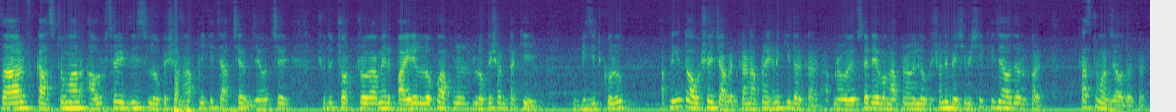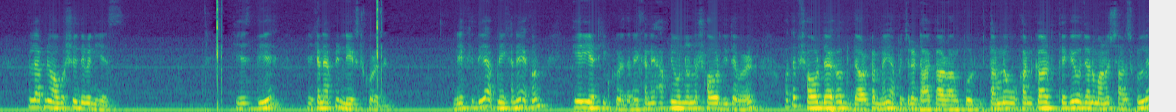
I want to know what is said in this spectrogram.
serve customer outside this location আপনি কি চাচ্ছেন যে হচ্ছে শুধু চট্টগ্রামের বাইরের লোকও আপনার লোকেশনটা কি ভিজিট করুক? আপনি কিন্তু অবশ্যই যাবেন। কারণ আপনার এখানে কি দরকার? আপনার ওয়েবসাইটে এবং আপনার ওই লোকেশনে বেশি বেশি কি যাওয়া দরকার? কাস্টমার যাওয়া দরকার। তাহলে আপনি অবশ্যই দেবেন ইয়েস ইয়েস দিয়ে এখানে আপনি নেক্সট করে দেন। নেক্সট দিয়ে আপনি এখানে এখন এরিয়া ঠিক করে দেন। এখানে আপনি অন্যান্য শহর দিতে পারেন। অতএব শহর দেখা দরকার নেই। আপনি চলে ঢাকা, রংপুর, তার মানে ওখানকার থেকেও যেন মানুষ সার্চ করলে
